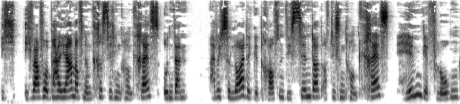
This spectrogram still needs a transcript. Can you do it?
Ich, ich war vor ein paar Jahren auf einem christlichen Kongress und dann habe ich so Leute getroffen, die sind dort auf diesen Kongress hingeflogen,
